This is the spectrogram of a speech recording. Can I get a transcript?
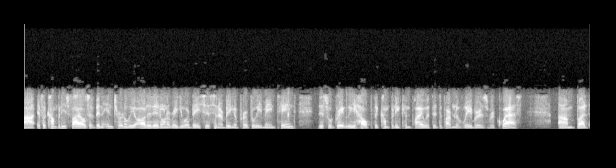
Uh, if a company's files have been internally audited on a regular basis and are being appropriately maintained, this will greatly help the company comply with the Department of Labor's request. Um, but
